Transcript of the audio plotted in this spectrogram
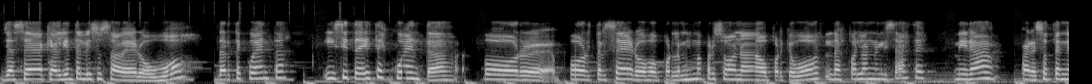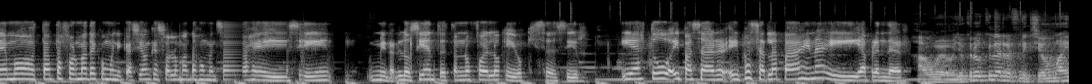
ya sea que alguien te lo hizo saber o vos darte cuenta y si te diste cuenta por, por terceros o por la misma persona o porque vos después lo analizaste, mira, para eso tenemos tantas formas de comunicación que solo mandas un mensaje y sí, mira, lo siento, esto no fue lo que yo quise decir. Y es tú, y pasar, y pasar la página y aprender. Ah, huevo, yo creo que la reflexión más,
